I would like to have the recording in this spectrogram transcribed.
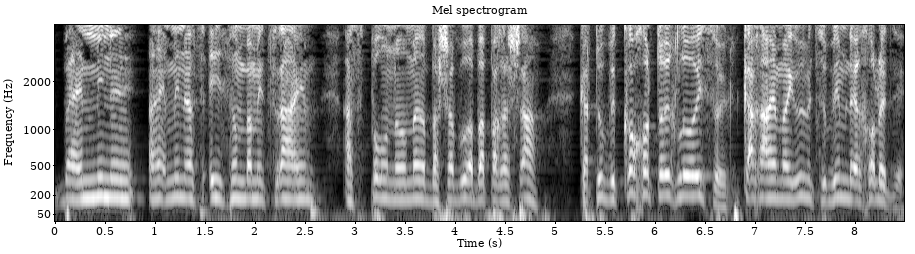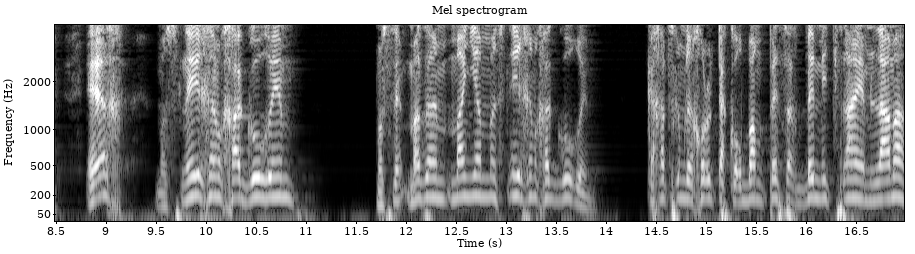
באמינס איסון במצרים, הספורנו אומר בשבוע בפרשה, כתוב וכוחו תויך לא איסוי, ככה הם היו מצווים לאכול את זה. איך? מוסניכם חגורים. מוסני, מה זה, מה היה מוסניכם חגורים? ככה צריכים לאכול את הקורבן פסח במצרים, למה?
